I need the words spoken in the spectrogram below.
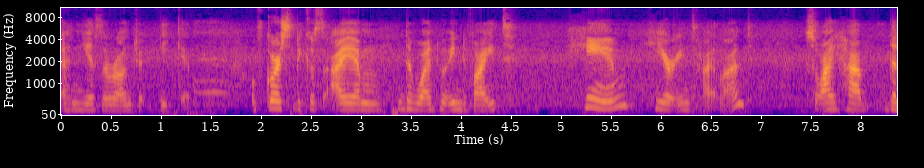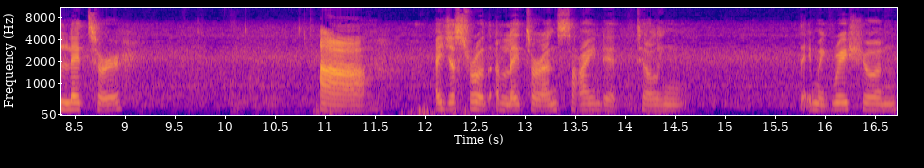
and he has a round trip ticket. Of course because I am the one who invite him here in Thailand. So I have the letter uh, I just wrote a letter and signed it telling the immigration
